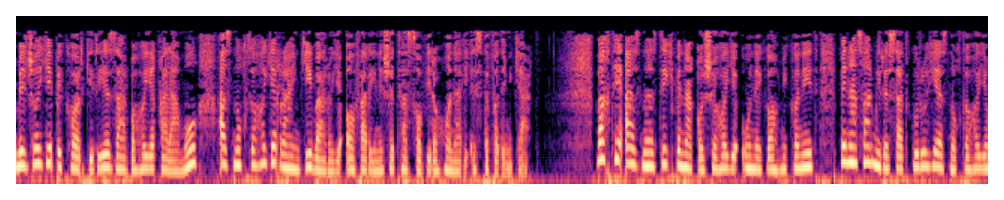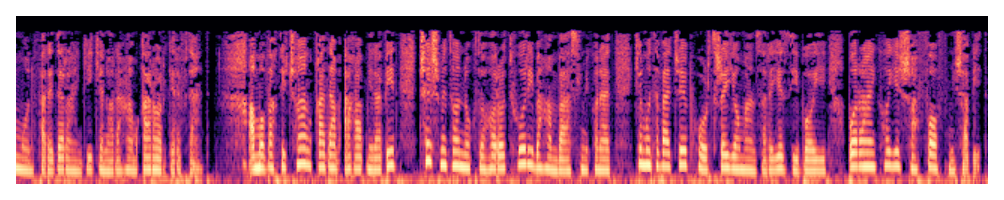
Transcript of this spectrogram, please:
به جای بکارگیری ضربه های قلمو از نقطه های رنگی برای آفرینش تصاویر هنری استفاده می کرد. وقتی از نزدیک به نقاشی های او نگاه می کنید به نظر می رسد گروهی از نقطه های منفرد رنگی کنار هم قرار گرفتند. اما وقتی چند قدم عقب می روید چشمتان نقطه ها را طوری به هم وصل می کند که متوجه پورتره یا منظره زیبایی با رنگ های شفاف می شوید.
